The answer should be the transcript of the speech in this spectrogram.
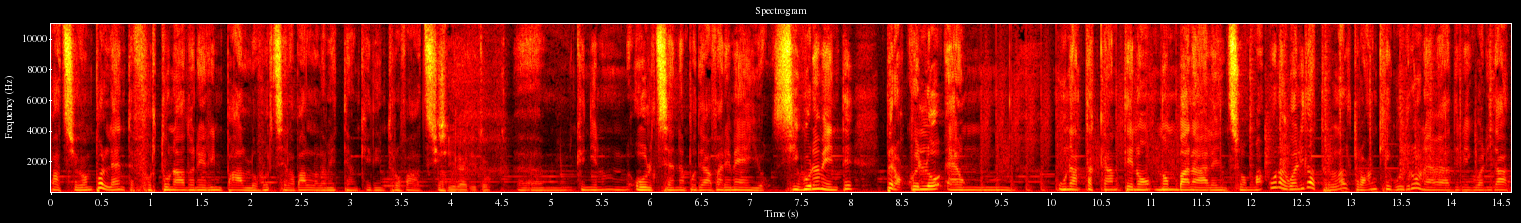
Fazio che è un po' lento, è fortunato nel rimpallo, forse la palla la mette anche dentro Fazio. Sì, la ritocca. Ehm, quindi Olsen poteva fare meglio, sicuramente, però quello è un, un attaccante no- non banale, insomma. Una qualità, tra l'altro, anche Cutrone aveva delle qualità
